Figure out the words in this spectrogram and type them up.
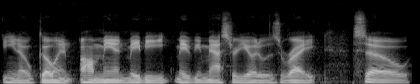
you know, going, oh man, maybe maybe Master Yoda was right. So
